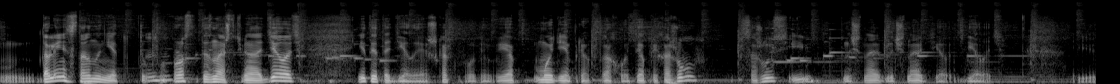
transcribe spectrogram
давления со стороны нет. Ты Мгм. Просто ты знаешь, что тебе надо делать, и ты это делаешь. Как вот я, мой день проходит. Я прихожу, сажусь и начинаю, начинаю дел- делать. И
